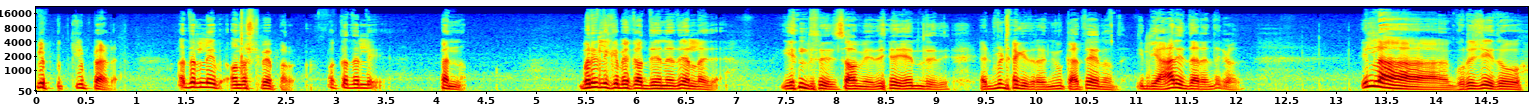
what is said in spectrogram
ಕ್ಲಿಪ್ ಕ್ಲಿಪ್ ಪ್ಯಾಡ್. ಅದರಲ್ಲಿ ಒಂದಷ್ಟು ಪೇಪರ್, ಪಕ್ಕದಲ್ಲಿ ಪೆನ್ನು. ಬರೀಲಿಕ್ಕೆ ಬೇಕಾದ್ದು ಏನಿದೆ, ಎಲ್ಲ ಇದೆ. ಏನು ರೀ ಸ್ವಾಮಿ, ಇದೆ ಏನು ರೀ ಇದು? ಅಡ್ಮಿಟ್ ಆಗಿದ್ದಾರೆ? ನಿಮ್ಮ ಕತೆ ಏನು ಅಂತ. ಇಲ್ಲಿ ಯಾರಿದ್ದಾರೆ ಅಂತ ಕೇಳಿದೆ. ಇಲ್ಲ, ಗುರುಜಿ, ಇದು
